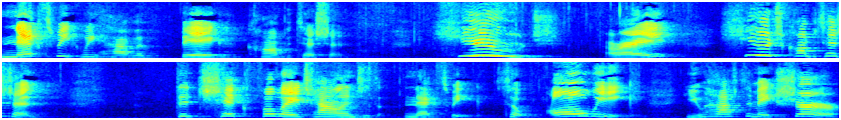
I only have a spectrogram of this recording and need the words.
next week we have a big competition. Huge, all right? Huge competition. The Chick fil A challenge is next week. So, all week, you have to make sure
